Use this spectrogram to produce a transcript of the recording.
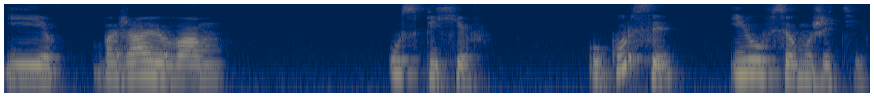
І бажаю вам успіхів у курсі і у всьому житті.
